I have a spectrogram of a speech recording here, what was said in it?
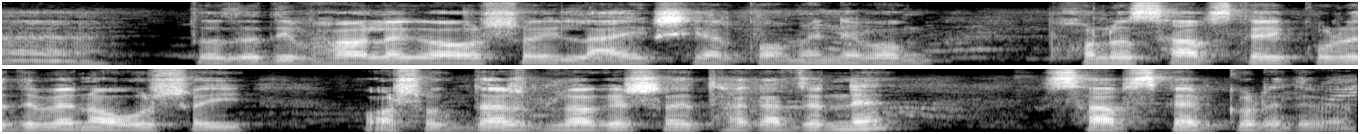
হ্যাঁ তো যদি ভালো লাগে অবশ্যই লাইক শেয়ার কমেন্ট এবং ফলো সাবস্ক্রাইব করে দেবেন। অবশ্যই অশোক দাস ব্লগের সাথে থাকার জন্যে সাবস্ক্রাইব করে দেবেন।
